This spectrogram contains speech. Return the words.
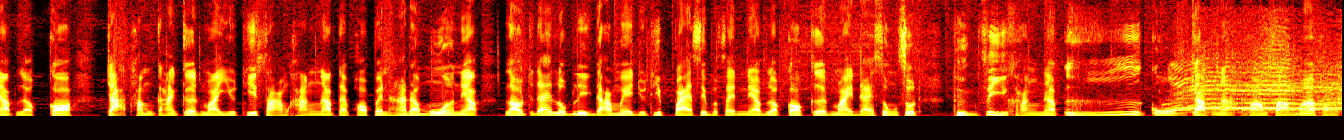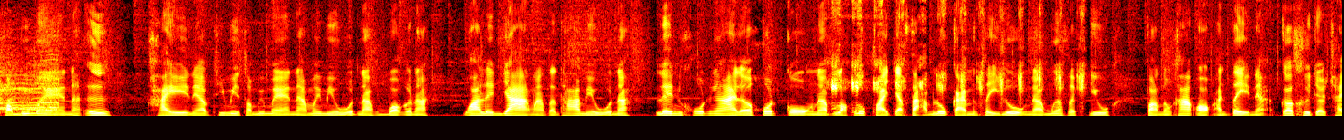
ะครับแล้วก็จะทำการเกิดใหม่อยู่ที่ 3 ครั้งนะครับแต่พอเป็น 5 ดาวม่วงนี่ยครับเราจะได้หลบหลีกดาเมจอยู่ที่ 80%นะครับแล้วก็เกิดใหม่ได้สูงสุดถึง 4 ครั้งนะครับเออโกงจัดนะความสามารถของซอมบี้แมนนะเออใครนะครับที่มีซอมบี้แมนนะไม่มีวุธนะผมบอกกันนะว่าเล่นยากนะแต่ถ้ามีวุธนะ เล่นโคตรง่ายแล้วโคตรโกงนะครับล็อกลูกไฟจาก 3 ลูกกลายเป็น 4 ลูกนะเมื่อสกิลฝั่งตรงข้ามออกอันเตะเนี่ยก็คือจะใช้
